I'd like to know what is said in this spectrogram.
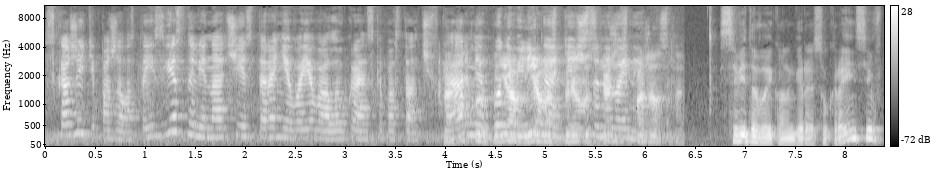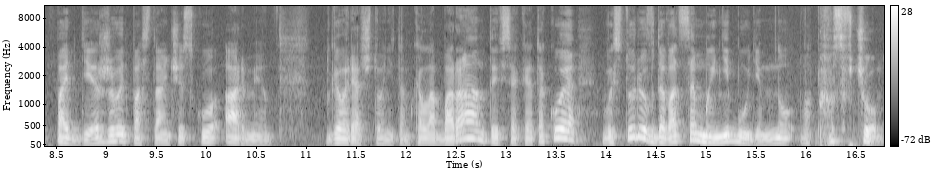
Скажите, пожалуйста, известно ли, на чьей стороне воевала украинская повстанческая На армия в годы я, я Великой вас прерву, Отечественной скажите, войны? пожалуйста. Световой конгресс украинцев поддерживает повстанческую армию. Говорят, что они там коллаборанты и всякое такое. В историю вдаваться мы не будем. Но вопрос в чем?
